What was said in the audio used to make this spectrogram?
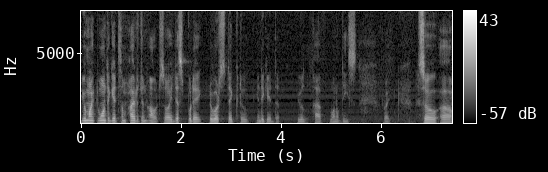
you might want to get some hydrogen out. So I just put a reverse stick to indicate that you will have one of these right? So uh,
